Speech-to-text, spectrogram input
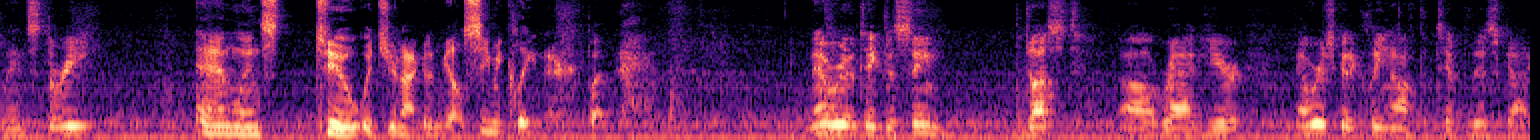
Lens 3 and lens 2, which you're not going to be able to see me clean there. But now we're going to take the same dust uh, rag here and we're just going to clean off the tip of this guy.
